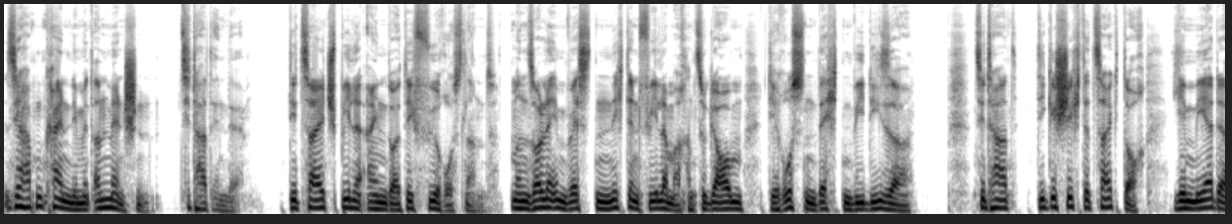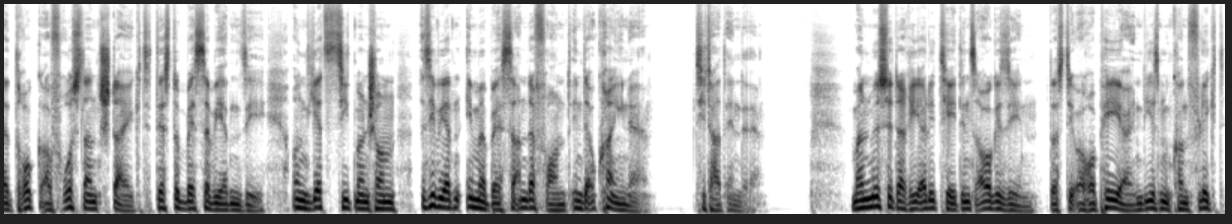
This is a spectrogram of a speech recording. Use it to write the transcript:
sie haben kein Limit an Menschen. Zitat Ende. Die Zeit spiele eindeutig für Russland. Man solle im Westen nicht den Fehler machen zu glauben, die Russen dächten wie dieser. Zitat, die Geschichte zeigt doch, je mehr der Druck auf Russland steigt, desto besser werden sie. Und jetzt sieht man schon, sie werden immer besser an der Front in der Ukraine. Zitat Ende. Man müsse der Realität ins Auge sehen, dass die Europäer in diesem Konflikt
